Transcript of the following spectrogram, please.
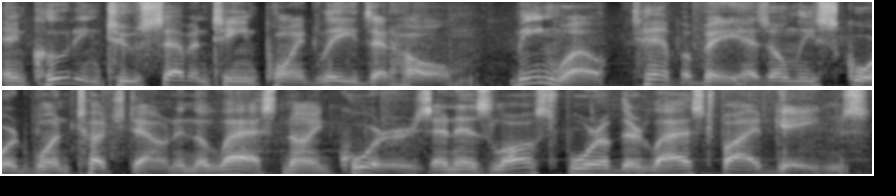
including two 17-point leads at home. Meanwhile, Tampa Bay has only scored one touchdown in the last nine quarters and has lost four of their last five games.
